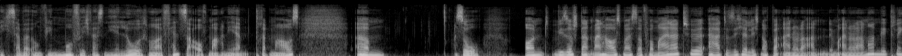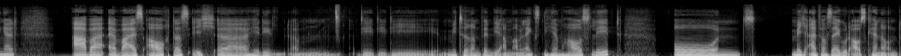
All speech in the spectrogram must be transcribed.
riecht's aber irgendwie muffig, was ist denn hier los? Muss mal Fenster aufmachen hier im Treppenhaus. Ähm, so. Und wieso stand mein Hausmeister vor meiner Tür? Er hatte sicherlich noch bei ein oder an, dem einen oder anderen geklingelt. Aber er weiß auch, dass ich äh, hier die, ähm, die, die, die Mieterin bin, die am, am längsten hier im Haus lebt und mich einfach sehr gut auskenne und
